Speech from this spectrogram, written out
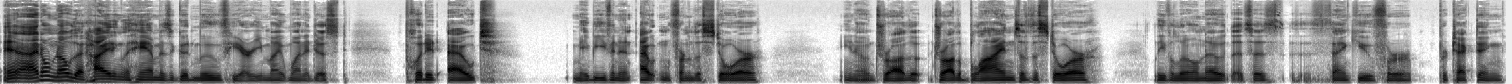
And I don't know that hiding the ham is a good move here. You might want to just put it out, maybe even out in front of the store. You know, draw the draw the blinds of the store. Leave a little note that says, "Thank you for protecting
